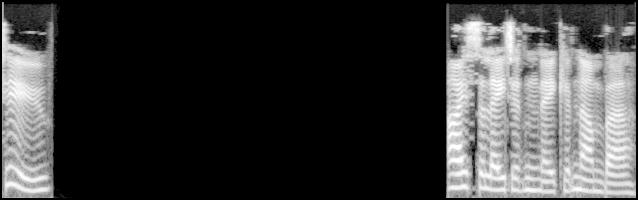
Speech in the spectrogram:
2 Isolated and naked number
